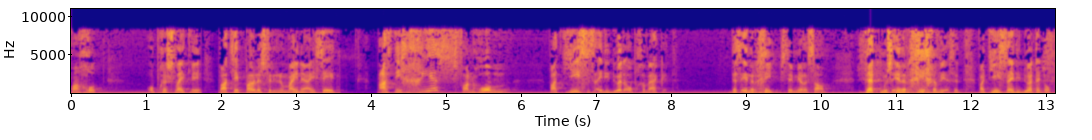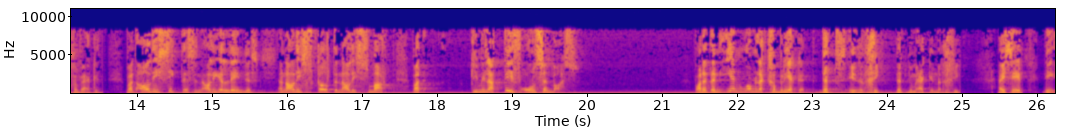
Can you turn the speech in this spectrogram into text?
van God, opgesluit le. Wat sê Paulus vir die Romeine? Hy sê, as die geest van hom, wat Jezus uit die dode opgewek het, dis energie, stem jylle saam, dit moes energie gewees het, wat Jezus uit die doodheid opgewek het, wat al die siektes en al die ellendes, en al die skuld en al die smart, wat cumulatief onsin was, wat het in een oomlik gebreek het, dit is energie, dit noem ek energie. Hy sê, die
